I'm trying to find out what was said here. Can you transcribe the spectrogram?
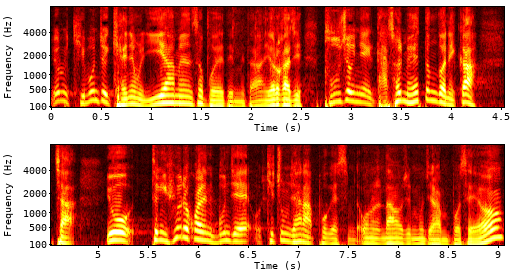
여러분 기본적 개념을 이해하면서 보여야 됩니다. 여러 가지 부정 얘기를 다 설명했던 거니까 자, 요 등기 효력 관련 문제 기출 문제 하나 보겠습니다. 오늘 나눠진 문제 한번 보세요.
